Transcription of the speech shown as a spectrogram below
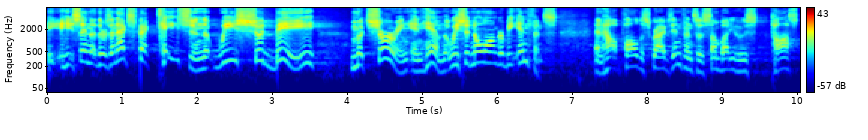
He, he's saying that there's an expectation that we should be maturing in Him, that we should no longer be infants. And how Paul describes infants as somebody who's tossed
